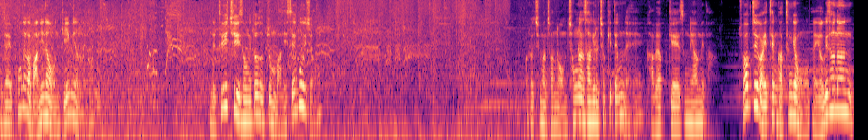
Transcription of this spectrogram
굉장히 포네가 많이 나온 게임이었네요. 근데 트위치 이성이 떠서 좀 많이 세 보이죠? 그렇지만 저는 엄청난 사기를 쳤기 때문에 가볍게 승리합니다. 조합집 아이템 같은 경우 아, 여기서는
